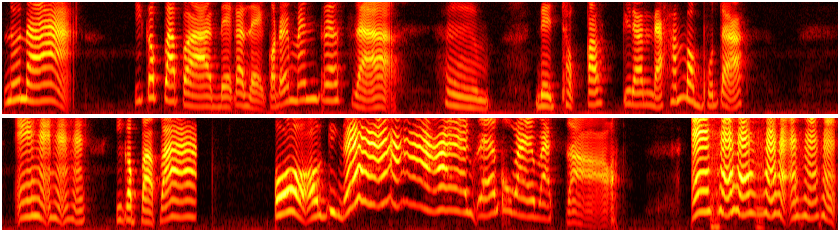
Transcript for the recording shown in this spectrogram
누나, 이것 봐봐. 내가 레고를 만들었어. 흠, 내 젓가락이긴 한데 한번 보자. 에헤헤헤, 이것 봐봐. 어, 어디, 아, 레고 밟았어. 에헤헤헤헤헤,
